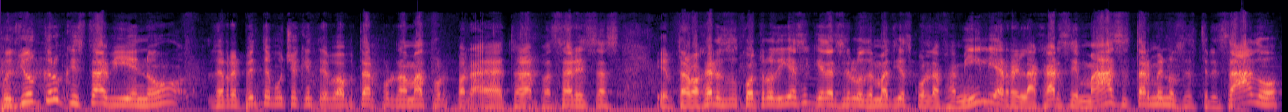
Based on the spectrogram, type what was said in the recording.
pues yo creo que está bien, ¿no? De repente mucha gente va a optar por nada más por para, pasar esas, eh, trabajar esos cuatro días y quedarse los demás días con la familia, relajarse más, estar menos estresado.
